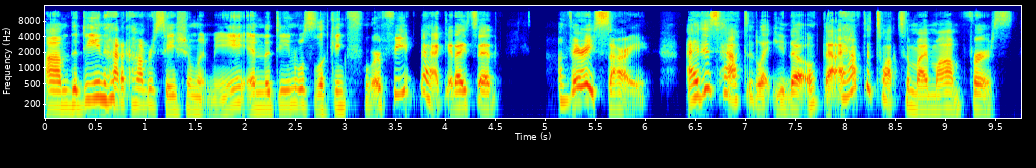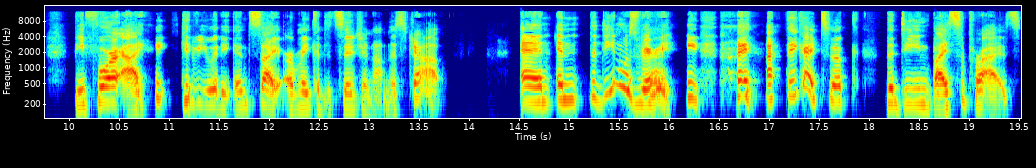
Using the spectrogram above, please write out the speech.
Um, the dean had a conversation with me, and the dean was looking for feedback. And I said, I'm very sorry. I just have to let you know that I have to talk to my mom first before I give you any insight or make a decision on this job. And and the dean was very, I, I think I took the dean by surprise,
